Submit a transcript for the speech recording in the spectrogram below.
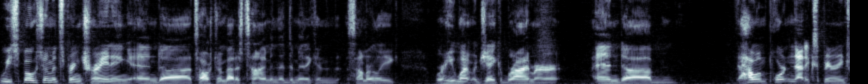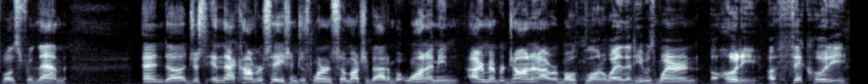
We spoke to him at spring training and uh, talked to him about his time in the Dominican Summer League, where he went with Jacob Reimer, and um, how important that experience was for them. And uh, just in that conversation, just learned so much about him. But one, I mean, I remember Jon and I were both blown away that he was wearing a hoodie, a thick hoodie,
